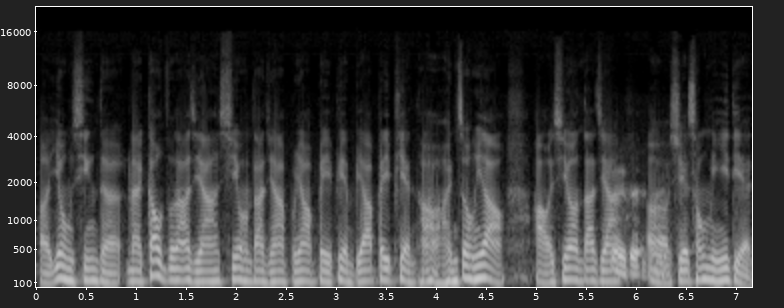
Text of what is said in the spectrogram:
呃，用心的来告诉大家，希望大家不要被骗，不要被骗哈，很重要。好，希望大家呃学聪明一点。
